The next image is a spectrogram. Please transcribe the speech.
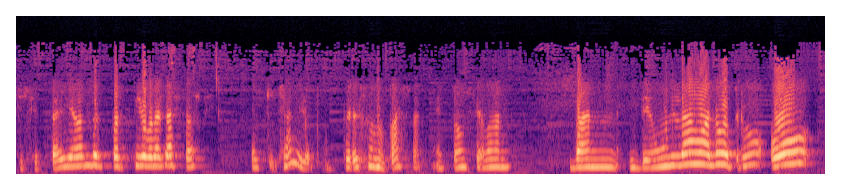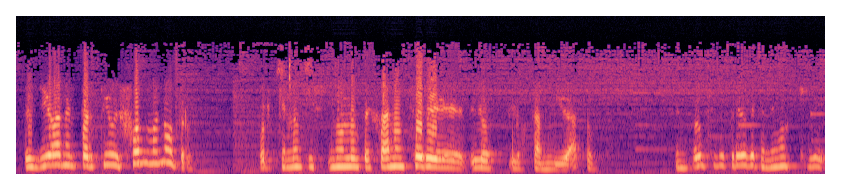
si se está llevando el partido a la casa, hay que echarlo, pero eso no pasa. Entonces van van de un lado al otro o llevan el partido y forman otro, porque no, no los dejaron ser eh, los, los candidatos. Entonces yo creo que tenemos que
